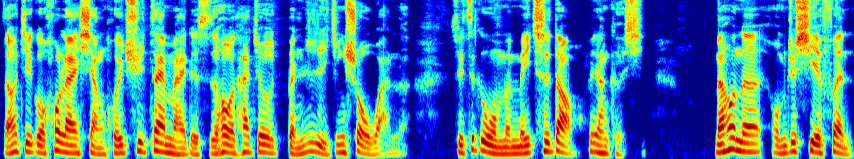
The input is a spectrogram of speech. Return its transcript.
然后结果后来想回去再买的时候，它就本日已经售完了。所以这个我们没吃到，非常可惜。然后呢，我们就泄愤，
